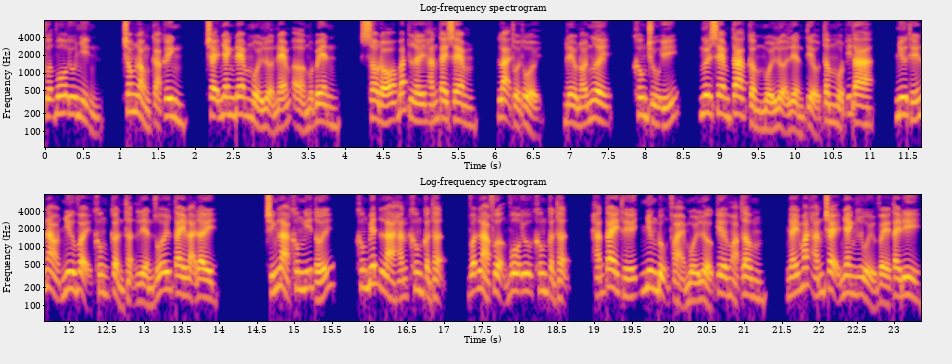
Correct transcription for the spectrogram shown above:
Phượng Vô Ưu nhìn, trong lòng cả kinh, chạy nhanh đem mồi lửa ném ở một bên, sau đó bắt lấy hắn tay xem, lại thổi thổi, đều nói ngươi, không chú ý, ngươi xem ta cầm mồi lửa liền tiểu tâm một ít ta, như thế nào như vậy không cẩn thận liền rỗi tay lại đây. Chính là không nghĩ tới, không biết là hắn không cẩn thận, vẫn là Phượng Vô Ưu không cẩn thận, hắn tay thế nhưng đụng phải mồi lửa kia hỏa tâm, nháy mắt hắn chạy nhanh lùi về tay đi.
